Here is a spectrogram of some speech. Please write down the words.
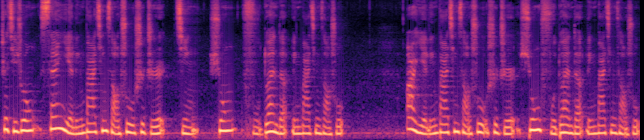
这其中，三野淋巴清扫术是指颈、胸、腹段的淋巴清扫术。二野淋巴清扫术是指胸腹段的淋巴清扫术。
